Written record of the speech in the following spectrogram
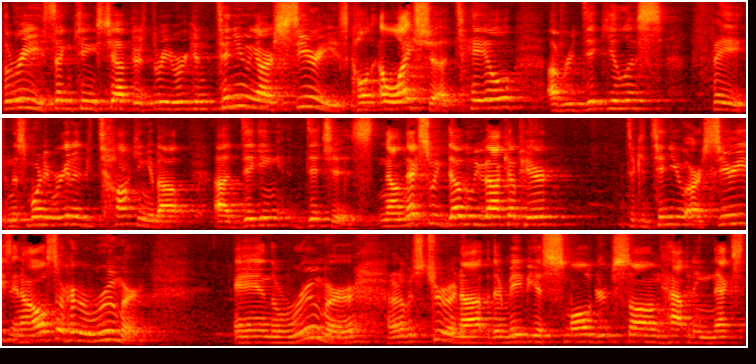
3, 2 Kings chapter 3. We're continuing our series called Elisha, a tale of ridiculous faith. And this morning we're going to be talking about uh, digging ditches. Now, next week, Doug will be back up here to continue our series. And I also heard a rumor. And the rumor, I don't know if it's true or not, but there may be a small group song happening next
